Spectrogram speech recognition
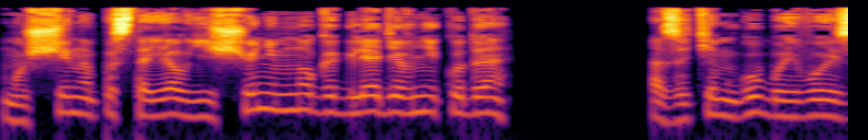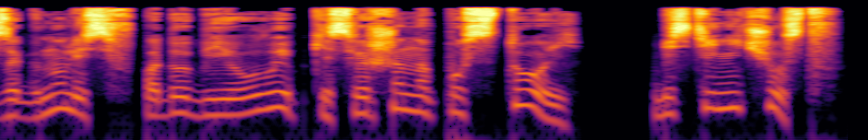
Мужчина постоял еще немного, глядя в никуда, а затем губы его изогнулись в подобие улыбки, совершенно пустой, без тени чувств.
